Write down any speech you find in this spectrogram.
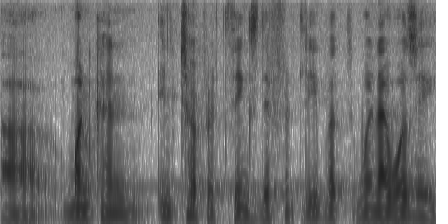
uh, one can interpret things differently, but when I was a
